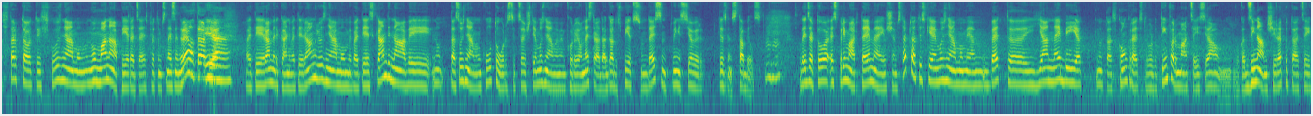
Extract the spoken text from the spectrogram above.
starptautisku uzņēmumu, nu, manā pieredzē, es, protams, nezinu vēl tādu vai tie ir amerikāņi, vai tie ir angļu uzņēmumi, vai tie ir skandināvi. Nu, tās uzņēmuma kultūras ir ceļš tiem uzņēmumiem, kuri jau nestrādā gadus, piecus un desmit, viņas jau ir diezgan stabilas. Mm -hmm. Līdz ar to es primāri tēmēju šiem starptautiskajiem uzņēmumiem, bet eh, ja nebija nu, tās konkrētas varbūt, informācijas, ja kāda zināma šī reputācija,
